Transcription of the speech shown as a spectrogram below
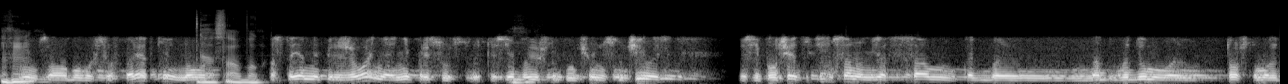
Угу. Ну, слава богу, все в порядке, но да, слава богу. постоянные переживания, они присутствуют. То есть я боюсь, чтобы ничего не случилось. То есть, и получается, тем самым я сам как бы выдумываю то, что может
